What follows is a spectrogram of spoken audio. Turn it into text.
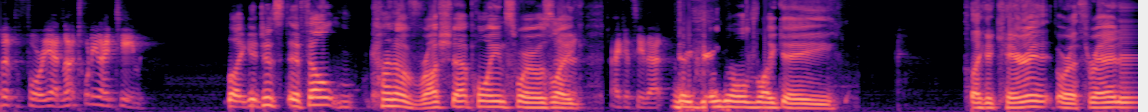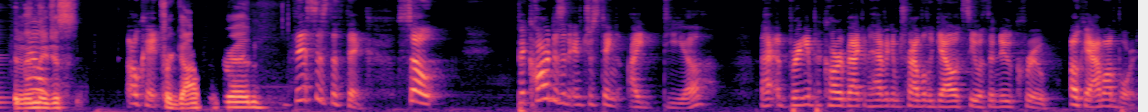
Bit before, yeah, not 2019. Like it just it felt kind of rushed at points where it was like I could see that. they dangled like a like a carrot or a thread, and then they just Okay, forgot the thread. this is the thing. So, Picard is an interesting idea. Uh, bringing Picard back and having him travel the galaxy with a new crew. Okay, I'm on board.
